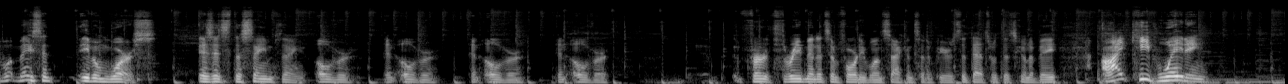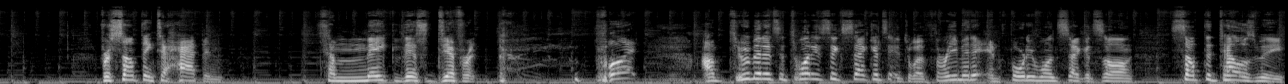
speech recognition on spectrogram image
And what makes it even worse is it's the same thing over and over and over and over. For three minutes and 41 seconds, it appears that that's what that's going to be. I keep waiting for something to happen to make this different. but I'm two minutes and 26 seconds into a three minute and 41 second song. Something tells me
